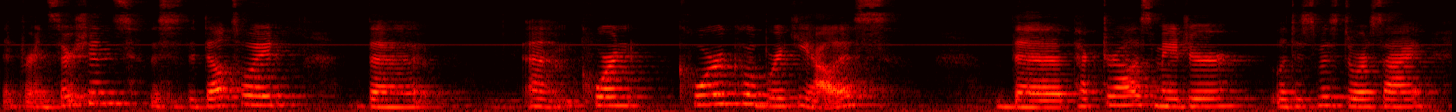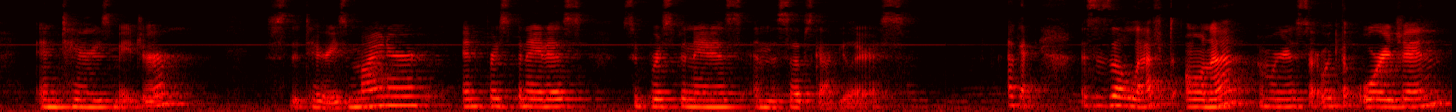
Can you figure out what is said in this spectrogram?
Then for insertions, this is the deltoid, the um, cor coracobrachialis, the pectoralis major, latissimus dorsi, and teres major. The teres minor, infraspinatus, supraspinatus, and the subscapularis. Okay, this is the left ulna, and we're gonna start with the origin.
